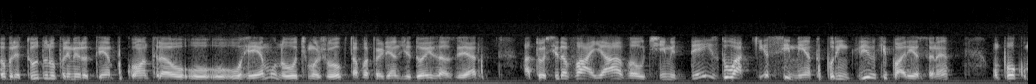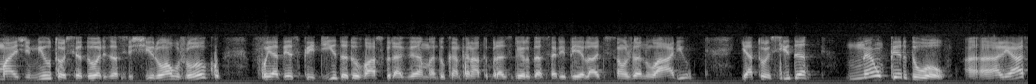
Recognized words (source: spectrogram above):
sobretudo no primeiro tempo contra o, o- o Remo, no último jogo, estava perdendo de 2 a 0. A torcida vaiava o time desde o aquecimento, por incrível que pareça, né? Um pouco mais de mil torcedores assistiram ao jogo. Foi a despedida do Vasco da Gama do Campeonato Brasileiro da Série B lá de São Januário e a torcida não perdoou. Aliás,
